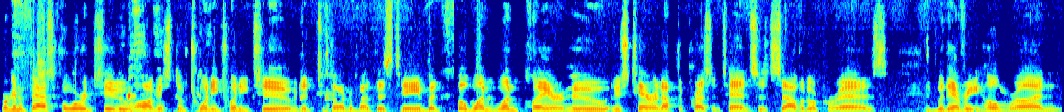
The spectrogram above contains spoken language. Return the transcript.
we're going to fast forward to August of 2022 to, to talk about this team. But but one one player who who's tearing up the present tense is Salvador Perez. With every home run,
